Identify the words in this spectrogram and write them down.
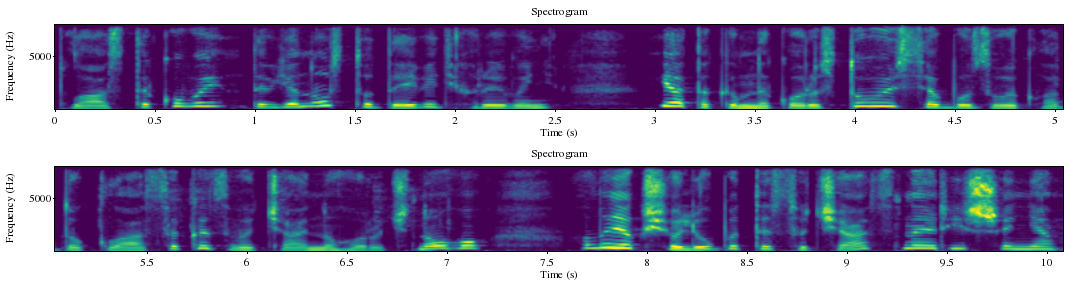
пластиковий 99 гривень. Я таким не користуюся, бо звикла до класики, звичайного ручного, але якщо любите сучасне рішення,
